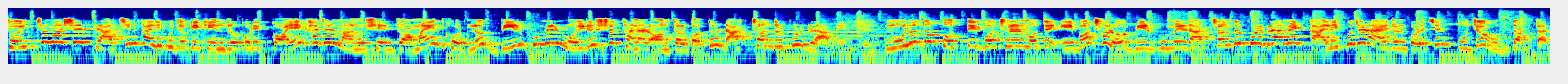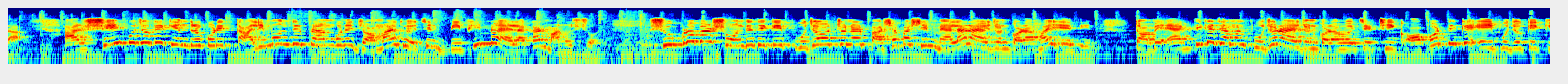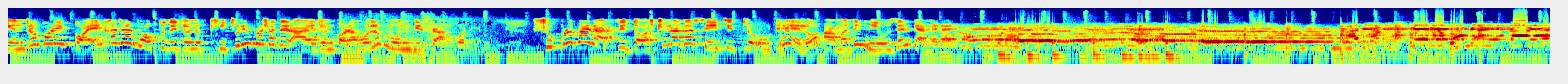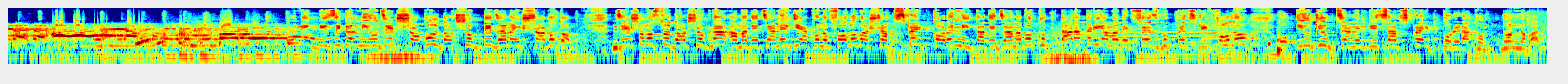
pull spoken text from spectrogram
চৈত্র মাসের প্রাচীন কালী পুজোকে কেন্দ্র করে কয়েক হাজার মানুষের জমায়েত ঘটল বীরভূমের ময়ূরেশ্বর থানার অন্তর্গত রাজচন্দ্রপুর গ্রামে। মূলত প্রত্যেক বছরের মতো এবছরও বীরভূমের রাজচন্দ্রপুর গ্রামে কালী পুজোর আয়োজন করেছেন পুজো উদ্যোক্তারা। আর সেই পুজোকে কেন্দ্র করে কালী মন্দির প্রাঙ্গণে জমায়েত হয়েছেন বিভিন্ন এলাকার মানুষজন। শুক্রবার সন্ধ্যে থেকেই পুজো অর্চনার পাশাপাশি মেলার আয়োজন করা হয় এদিন। তবে একদিকে যেমন পুজোর আয়োজন করা হয়েছে, ঠিক অপরদিকে এই পুজোকে কেন্দ্র করে কয়েক হাজার ভক্তদের জন্য খিচুড়ি প্রসাদের আয়োজন করা হলো মন্দির প্রাঙ্গণে। শুক্রবার রাত্রি দশটা নাগাদ সেই চিত্র উঠে এলো আমাদের নিউজের ক্যামেরায়। সকল দর্শকদের জানাই স্বাগতম। যে সমস্ত দর্শকরা আমাদের চ্যানেলটি এখনও ফলো বা সাবস্ক্রাইব করেননি, তাদের জানাব খুব তাড়াতাড়ি আমাদের পেজটি ফলো ও ইউটিউব চ্যানেলটি সাবস্ক্রাইব করে রাখুন। ধন্যবাদ।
